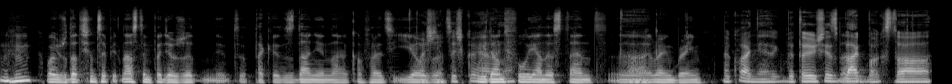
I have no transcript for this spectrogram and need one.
Mhm. chyba już w 2015 powiedział, że to takie zdanie na konferencji Właśnie że coś we don't nie? fully understand y, Tak. rank brain. Dokładnie, jakby to już jest Tak. black box. To,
